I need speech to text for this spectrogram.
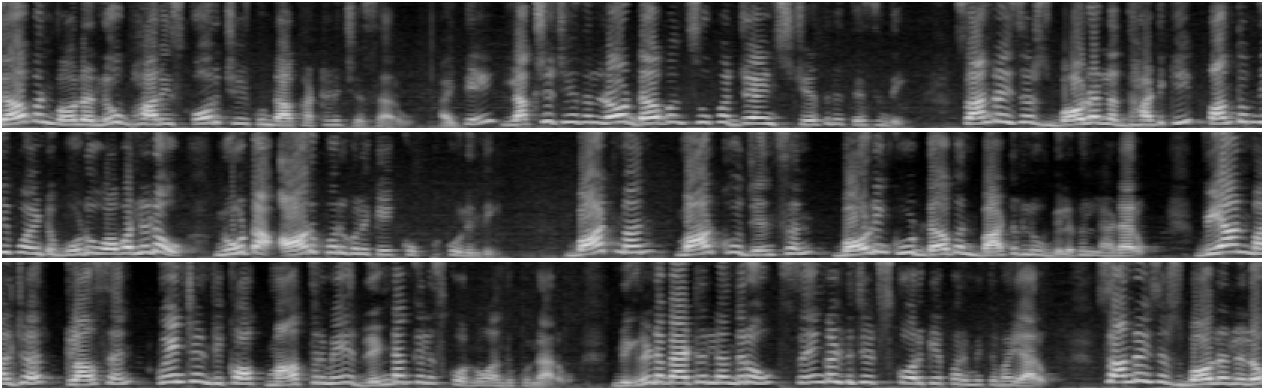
డర్బన్ బౌలర్లు భారీ స్కోర్ చేయకుండా కట్టడి చేశారు. అయితే లక్ష్య ఛేదంలో డర్బన్ సూపర్ జైంట్స్ చేతులెత్తేసింది. సన్ రైజర్స్ బౌలర్ల ధాటికి పంతొమ్మిది పాయింట్ మూడు ఓవర్లలో నూట ఆరు పరుగులకే కుప్పకూలింది. బాట్మన్ మార్కో జెన్సన్ బౌలింగ్కు డర్బన్ బ్యాటర్లు విలవిల్లాడారు. Wiaan Mulder Klaasen Quinton de Kock మాత్రమే రెండంకెల స్కోర్ను అందుకున్నారు. మిగిలిన బ్యాటర్లందరూ సింగిల్ డిజిట్ స్కోర్కే పరిమితమయ్యారు. సన్ రైజర్స్ బౌలర్లలో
